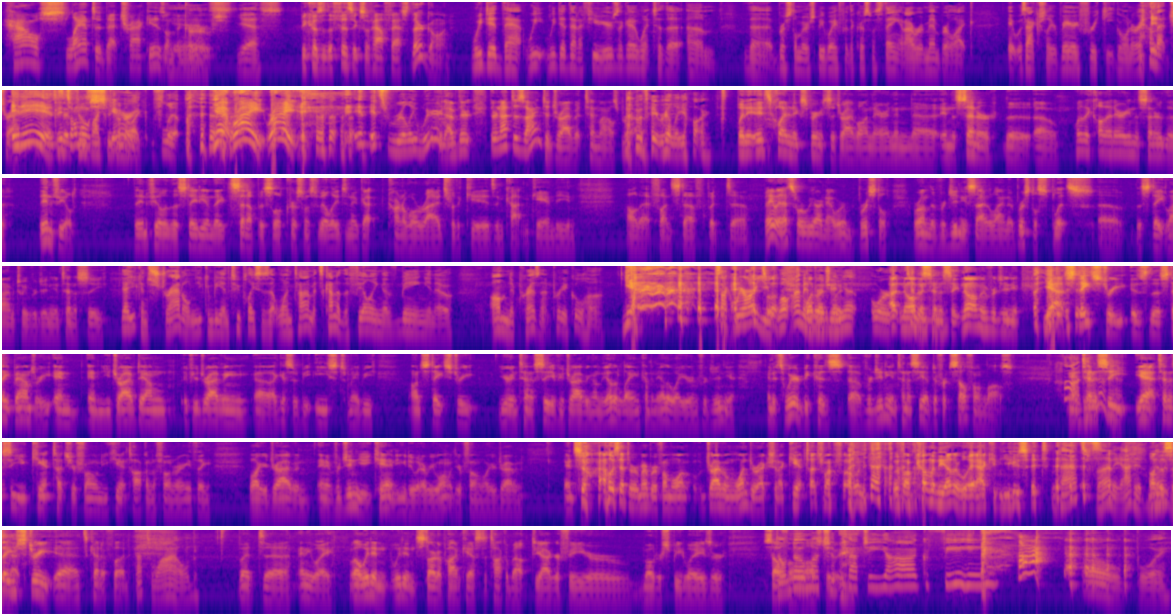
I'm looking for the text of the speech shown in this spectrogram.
how slanted that track is on the curves Yes. because of the physics of how fast they're going. We did that. We we did that a few years ago. Went to the um, the Bristol Motor Speedway for the Christmas thing, and I remember like it was actually very freaky going around that track. it is. It's it almost like you're gonna, scary. like flip. yeah, right, right. it, it's really weird. I, they're they're not designed to drive at ten miles per no, hour, they really aren't. but it, it's quite an experience to drive on there. And then uh, in the center, the uh, what do they call that area in the center? The, the infield. The infield of the stadium, they set up this little Christmas village, and they've got carnival rides for the kids and cotton candy and all that fun stuff. But, uh, but anyway, that's where we are now. We're in Bristol. We're on the Virginia side of the line there. Bristol splits uh, the state line between Virginia and Tennessee. Yeah, you can straddle and you can be in two places at one time. It's kind of the feeling of being, you know, omnipresent. Pretty cool, huh? Yeah. It's like, where are you? what- well, I'm in one way to put it. Virginia or Uh, no, I'm in Tennessee. Tennessee. No, I'm in Virginia. Yeah, State Street is the state boundary, and and you drive down. If you're driving, uh, I guess it would be east, maybe on State Street. You're in Tennessee. If you're driving on the other lane, coming the other way, you're in Virginia. And it's weird because uh, Virginia and Tennessee have different cell phone laws. Huh, in Tennessee, yeah, Tennessee, you can't touch your phone, you can't talk on the phone or anything while you're driving. And in Virginia, you can. You can do whatever you want with your phone while you're driving. And so I always have to remember if I'm driving one direction, I can't touch my phone. but if I'm coming the other way, I can use it. That's funny. I didn't on the same that. street. Yeah, it's kind of fun. That's wild. But uh, anyway, well, we didn't we didn't start a podcast to talk about geography or motor speedways or cell Don't phone know laws. much about geography. oh boy,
